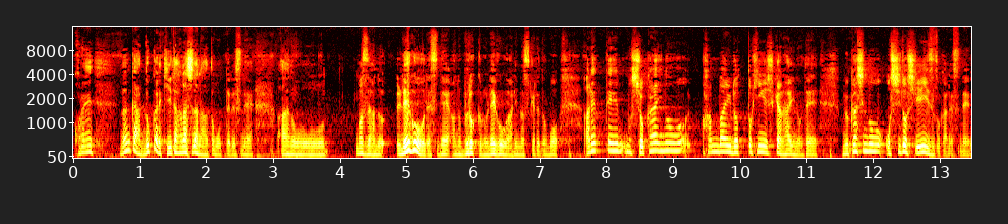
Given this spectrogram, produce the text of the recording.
これなんかどっかで聞いた話だなと思ってですねあのまずあの、レゴですね、あのブロックのレゴがありますけれども、あれってもう初回の販売ロット品しかないので、昔のお城シリーズとかですね、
